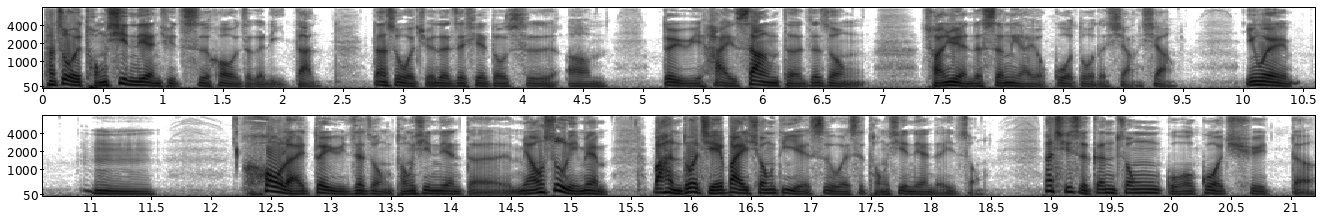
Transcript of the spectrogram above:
他作为同性恋去伺候这个李旦。但是我觉得这些都是嗯，对于海上的这种船员的生涯有过多的想象，因为嗯，后来对于这种同性恋的描述里面，把很多结拜兄弟也视为是同性恋的一种。那其实跟中国过去的，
